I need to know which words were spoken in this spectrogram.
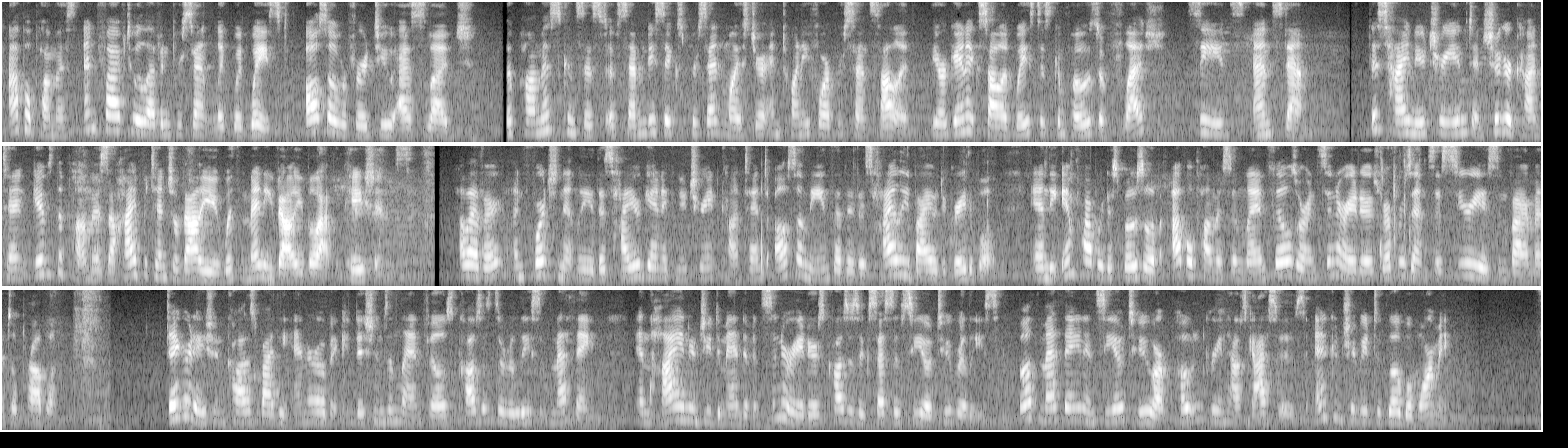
apple pomace and 5 to 11% liquid waste, also referred to as sludge. The pomace consists of 76% moisture and 24% solid. The organic solid waste is composed of flesh, seeds, and stem. This high nutrient and sugar content gives the pomace a high potential value with many valuable applications. However, unfortunately, this high organic nutrient content also means that it is highly biodegradable, and the improper disposal of apple pomace in landfills or incinerators represents a serious environmental problem. Degradation caused by the anaerobic conditions in landfills causes the release of methane, and the high energy demand of incinerators causes excessive CO2 release. Both methane and CO2 are potent greenhouse gases and contribute to global warming.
